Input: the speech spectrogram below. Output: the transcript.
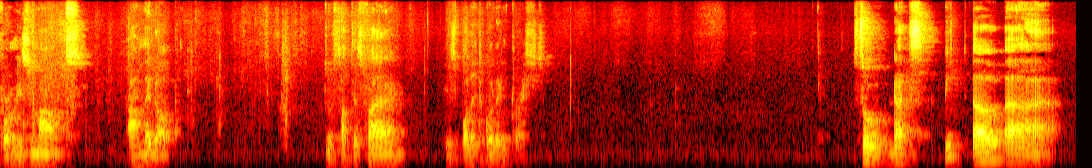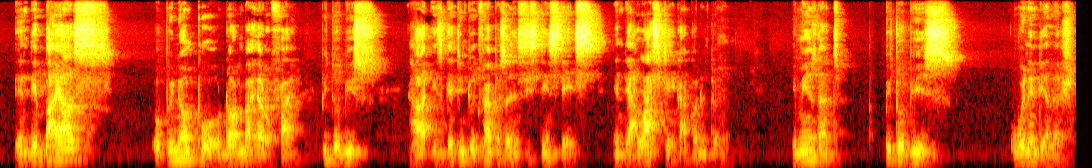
from his mouth are made up to satisfy his political interest. So that's uh, uh, in the bias opinion poll done by El-Rufai, P2B is, uh, is getting 25% in 16 states in their last check, according to him. It means that P2B is winning the election.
